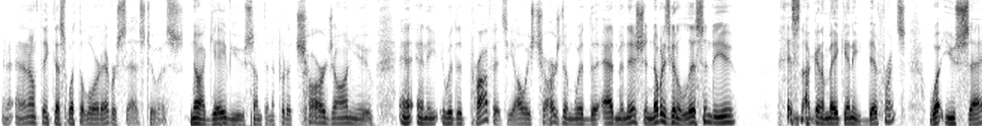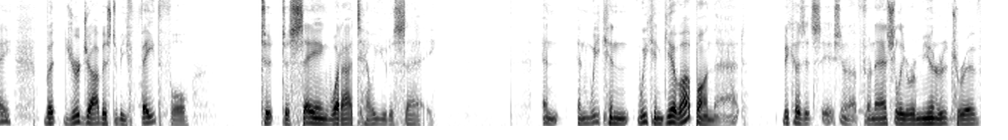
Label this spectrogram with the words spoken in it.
And, and, I don't think that's what the Lord ever says to us. No, I gave you something. I put a charge on you. And, and he, with the prophets, he always charged them with the admonition nobody's going to listen to you. It's not going to make any difference what you say, but your job is to be faithful to, to saying what I tell you to say. And and we can we can give up on that because it's, it's you know financially remunerative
